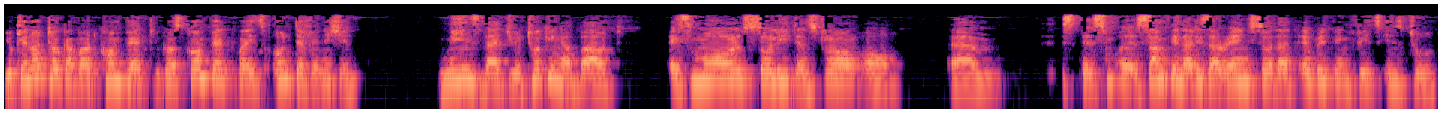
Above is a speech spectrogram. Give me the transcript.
You cannot talk about compact because compact by its own definition means that you're talking about a small, solid and strong or um, uh, something that is arranged so that everything fits into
